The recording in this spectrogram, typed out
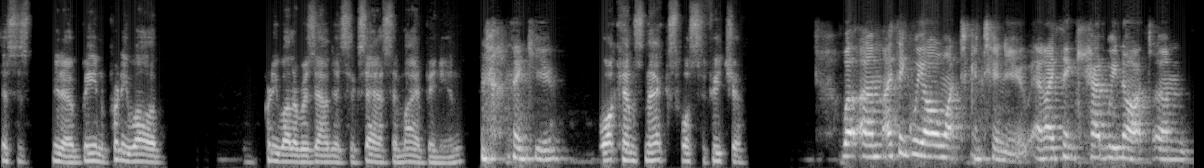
this has, you know, been pretty well, pretty well a resounding success, in my opinion. Thank you. What comes next? What's the future? Well, um, I think we all want to continue, and I think had we not um,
